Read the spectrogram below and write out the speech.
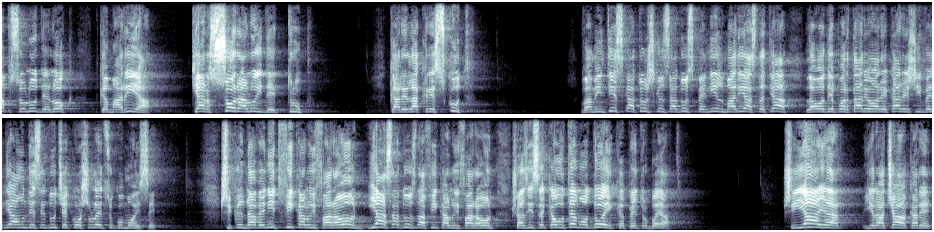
absolut deloc că Maria, chiar sora lui de trup, care l-a crescut, Vă amintiți că atunci când s-a dus pe Nil, Maria stătea la o depărtare oarecare și vedea unde se duce coșulețul cu Moise. Și când a venit fica lui Faraon, ea s-a dus la fica lui Faraon și a zis să căutăm o doică pentru băiat. Și ea era cea care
